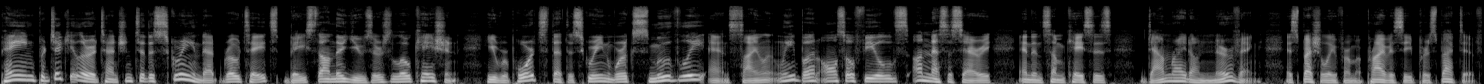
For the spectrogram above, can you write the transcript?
paying particular attention to the screen that rotates based on the user's location. He reports that the screen works smoothly and silently, but also feels unnecessary and, in some cases, downright unnerving, especially from a privacy perspective.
